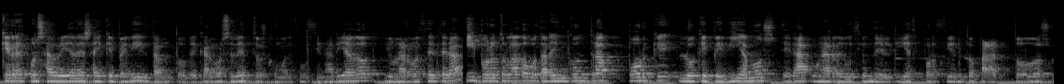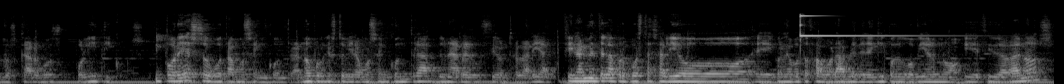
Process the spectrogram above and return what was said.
qué responsabilidades hay que pedir, tanto de cargos electos como de funcionariado y un largo etcétera. Y por otro lado, votar en contra porque lo que pedíamos era una reducción del 10% para todos los cargos políticos. Y por eso votamos en contra, no porque estuviéramos en contra de una reducción salarial. Finalmente la propuesta salió eh, con el voto favorable del equipo de gobierno y de Ciudadanos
